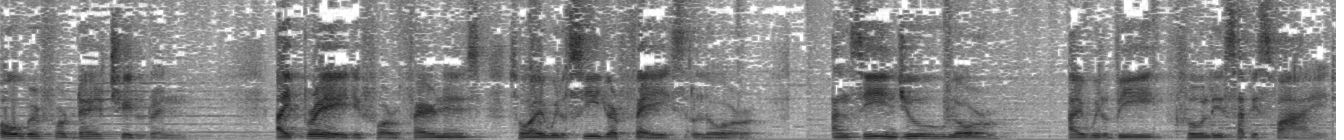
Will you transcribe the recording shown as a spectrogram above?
over for their children. I prayed for fairness, so I will see your face, Lord. And seeing you, Lord, I will be fully satisfied.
